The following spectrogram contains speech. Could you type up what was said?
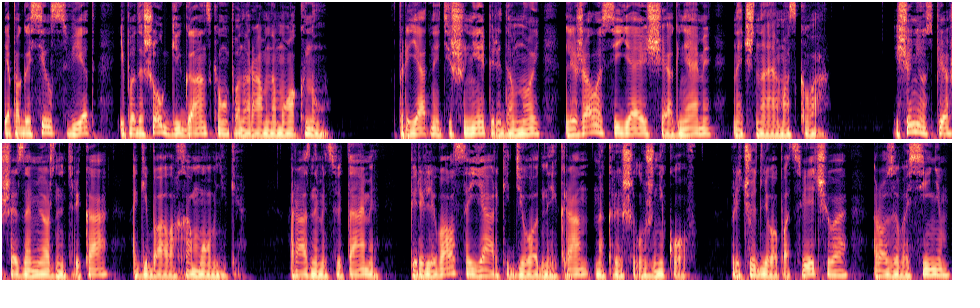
Я погасил свет и подошел к гигантскому панорамному окну. В приятной тишине передо мной лежала сияющая огнями ночная Москва. Еще не успевшая замерзнуть река огибала хамовники. Разными цветами переливался яркий диодный экран на крыше лужников, причудливо подсвечивая розово-синим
